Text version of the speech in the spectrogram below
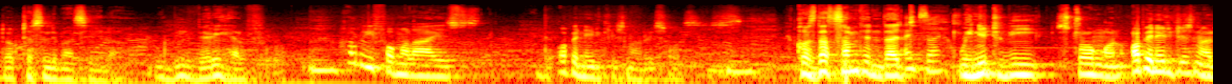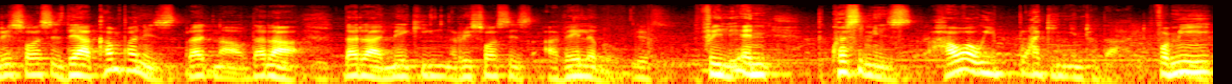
Dr. Salima Sela would be very helpful. Mm. How do we formalize the open educational resources? Mm. Because that's something that Exactly. we need to be strong on. Open educational resources, there are companies right now that are, that are making resources available Yes. freely. And the question is, how are we plugging into that? For me,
